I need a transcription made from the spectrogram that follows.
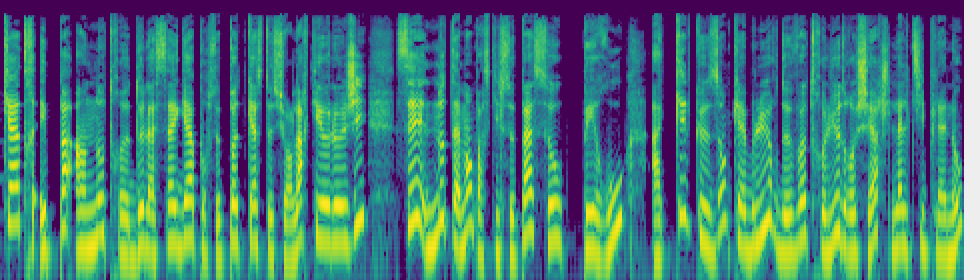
4 et pas un autre de la saga pour ce podcast sur l'archéologie, c'est notamment parce qu'il se passe au Pérou, à quelques encablures de votre lieu de recherche, l'Altiplano,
